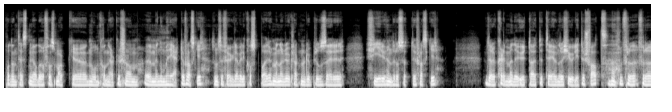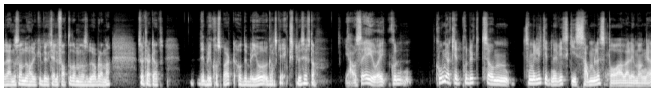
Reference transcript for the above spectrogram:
på den testen vi hadde å få smake noen konjakker med nummererte flasker, som selvfølgelig er veldig kostbare, men når du, klart når du produserer 470 flasker, du klarer å klemme det ut av et 320 liters fat, for, for å regne sånn, du har jo ikke brukt hele fatet da, men altså du har blanda, så er det klart at det blir kostbart, og det blir jo ganske eksklusivt da. Ja, og så er jo kon- konjakk et produkt som, som i likhet med whisky samles på av veldig mange.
